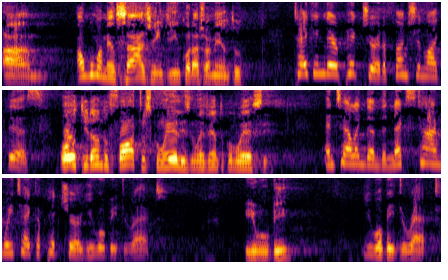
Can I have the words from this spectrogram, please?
ah, alguma mensagem de encorajamento, taking their picture at a function like this, ou tirando fotos com eles num evento como esse, and telling them the next time we take a picture, you will be direct. e will be You will be direct.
